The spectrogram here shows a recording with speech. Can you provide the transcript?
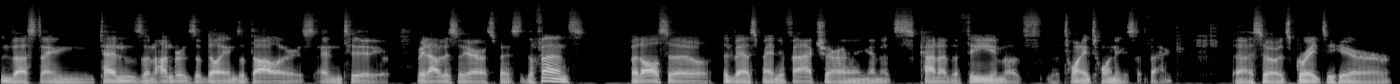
investing tens and hundreds of billions of dollars into, I mean, obviously aerospace and defense, but also advanced manufacturing. And it's kind of the theme of the 2020s, I think. Uh, so it's great to hear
